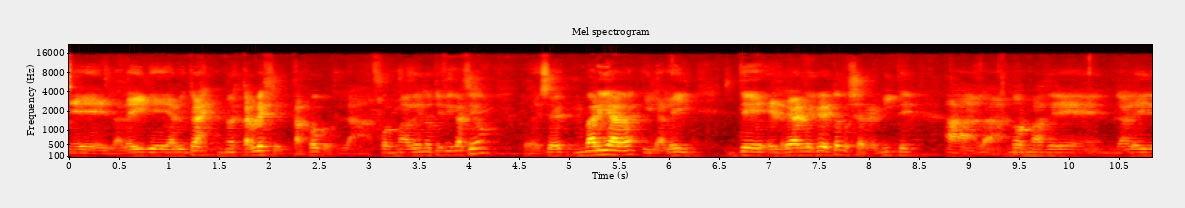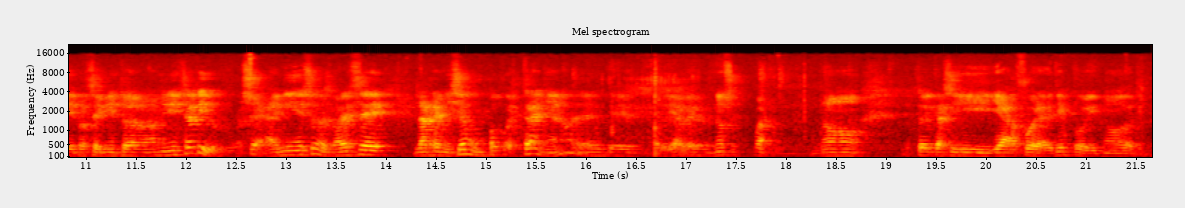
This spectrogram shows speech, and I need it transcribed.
Eh, la ley de arbitraje no establece tampoco la forma de notificación, puede ser variada y la ley del Real Decreto pues, se remite a las normas de la ley de procedimiento administrativo. O sea, a mí eso me parece la remisión un poco extraña, ¿no? que podría haber, no sé, bueno, no estoy casi ya fuera de tiempo y no da tiempo.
